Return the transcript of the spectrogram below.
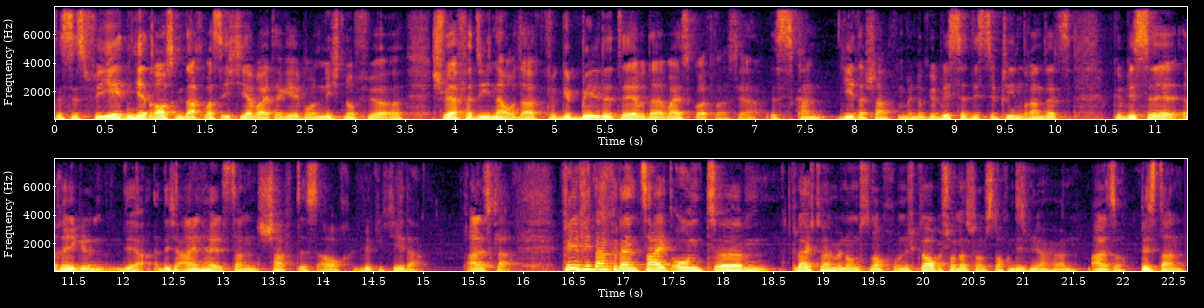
das ist für jeden hier draußen gedacht, was ich hier weitergebe und nicht nur für Schwerverdiener oder für Gebildete oder weiß Gott was, ja. Es kann jeder schaffen. Wenn du gewisse Disziplinen dran setzt, gewisse Regeln die, dich einhältst, dann schafft es auch wirklich jeder. Alles klar. Vielen, vielen Dank für deine Zeit und ähm, Vielleicht hören wir uns noch und ich glaube schon, dass wir uns noch in diesem Jahr hören. Also, bis dann.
